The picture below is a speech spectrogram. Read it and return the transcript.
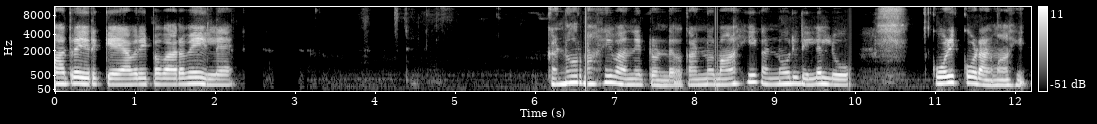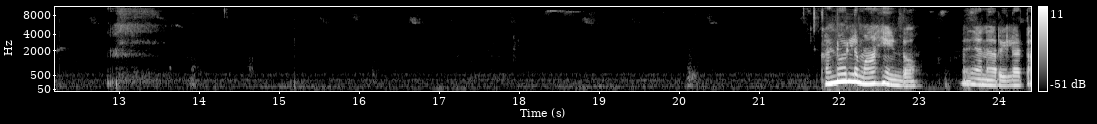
മാത്രമേ ഇരിക്കേ. അവരിപ്പോൾ വരവേ ഇല്ലേ? കണ്ണൂർ മാഹി വന്നിട്ടുണ്ട്. കണ്ണൂർ മാഹി കണ്ണൂരിൽ ഇല്ലല്ലോ കോഴിക്കോടാണ് മാഹി. കണ്ണൂരിൽ മാഹി ഉണ്ടോ ഞാൻ അറിയില്ല കേട്ടോ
